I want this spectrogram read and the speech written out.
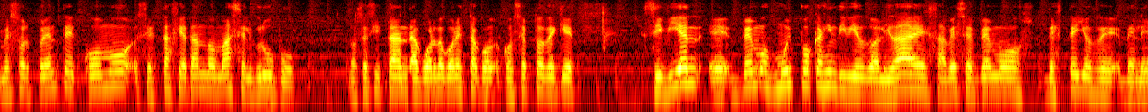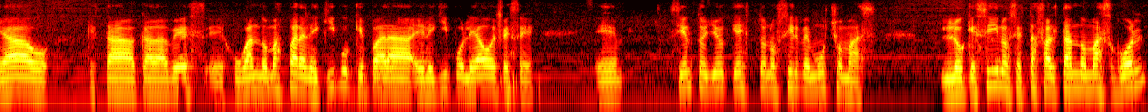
me sorprende cómo se está afiatando más el grupo. No sé si están de acuerdo con este co- concepto de que si bien eh, vemos muy pocas individualidades, a veces vemos destellos de, de Leao que está cada vez eh, jugando más para el equipo que para el equipo Leao FC. eh, siento yo que esto nos sirve mucho más. Lo que sí nos está faltando más gol,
